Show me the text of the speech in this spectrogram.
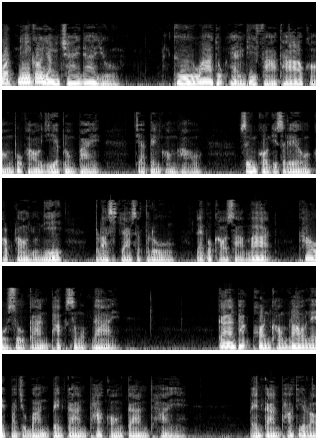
กฎนี้ก็ยังใช้ได้อยู่ คือว่าทุกแห่งที่ฝ่าเท้าของพวกเขาเหยียบลงไป จะเป็นของเขา ซึ่งคนอิสราเอลครอบครองอยู่นี้ ปราศจากศัตรู และพวกเขาสามารถเข้าสู่การพักสงบได้การพักผ่อนของเราในปัจจุบันเป็นการพักของการไทย เป็นการพักที่เรา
